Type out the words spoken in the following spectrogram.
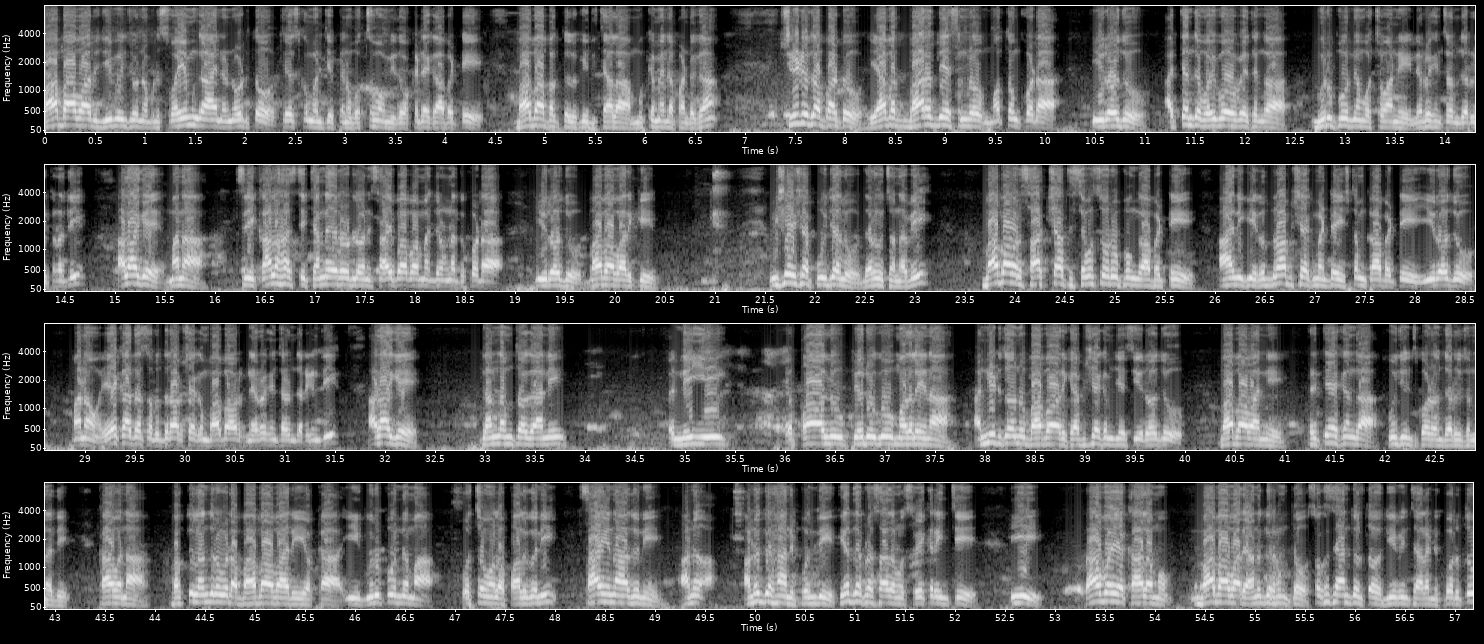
బాబా వారు జీవించి ఉన్నప్పుడు స్వయంగా ఆయన నోటితో చేసుకోమని చెప్పిన ఉత్సవం ఇది ఒక్కటే కాబట్టి బాబా భక్తులకు ఇది చాలా ముఖ్యమైన పండుగ. షిరిడితో పాటు యావత్ భారతదేశంలో మొత్తం కూడా ఈ రోజు అత్యంత వైభవపేతంగా గురు పూర్ణిమ ఉత్సవాన్ని నిర్వహించడం జరుగుతున్నది. అలాగే మన శ్రీ కాళహస్తి చెన్నై రోడ్లోని సాయిబాబా మందిరం ఉన్నది కూడా ఈ రోజు బాబా వారికి విశేష పూజలు జరుగుతున్నవి. బాబావారు సాక్షాత్ శివస్వరూపం కాబట్టి ఆయనకి రుద్రాభిషేకం అంటే ఇష్టం కాబట్టి ఈరోజు మనం ఏకాదశ రుద్రాభిషేకం బాబావారికి నిర్వహించడం జరిగింది. అలాగే గంధంతో కానీ నెయ్యి పాలు పెరుగు మొదలైన అన్నిటితోనూ బాబావారికి అభిషేకం చేసి ఈ రోజు బాబావారిని ప్రత్యేకంగా పూజించుకోవడం జరుగుతున్నది. కావున భక్తులందరూ కూడా బాబావారి యొక్క ఈ గురు పూర్ణిమ ఉత్సవంలో పాల్గొని సాయినాథుని అను అనుగ్రహాన్ని పొంది తీర్థప్రసాదం స్వీకరించి ఈ రాబోయే కాలము బాబా వారి అనుగ్రహంతో సుఖశాంతులతో జీవించాలని కోరుతూ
